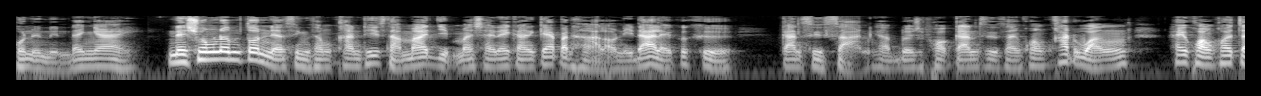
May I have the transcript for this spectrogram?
คนอื่นๆ ได้ง่าย ในช่วงเริ่มต้นเนี่ยสิ่งสำคัญที่สามารถหยิบมาใช้ในการแก้ปัญหาเหล่านี้ได้เลยก็คือ การสื่อสารครับ โดยเฉพาะการสื่อสารความคาดหวัง ให้ความเข้าใจ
